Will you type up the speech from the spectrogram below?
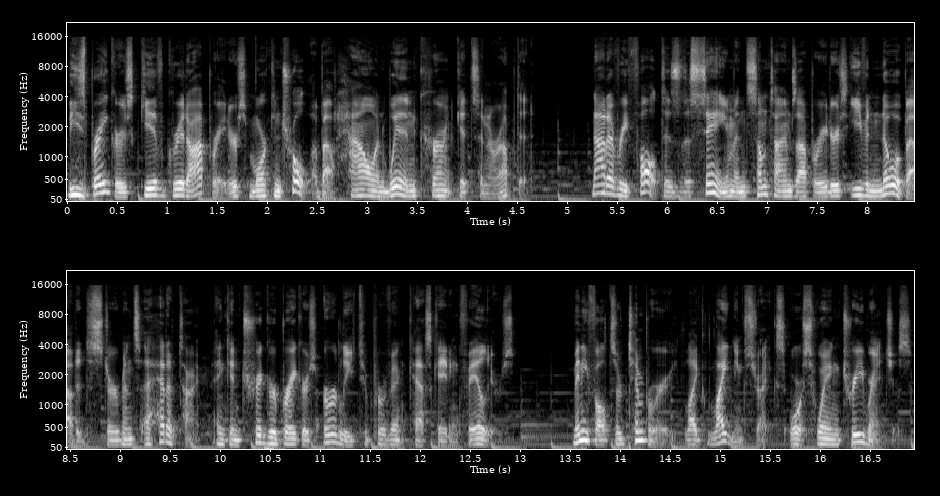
These breakers give grid operators more control about how and when current gets interrupted. Not every fault is the same, and sometimes operators even know about a disturbance ahead of time and can trigger breakers early to prevent cascading failures. Many faults are temporary, like lightning strikes or swaying tree branches.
